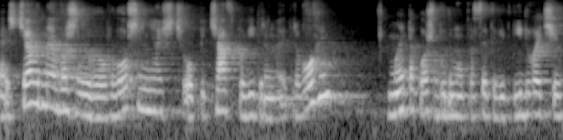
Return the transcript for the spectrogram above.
Е, Ще одне важливе оголошення: що під час повітряної тривоги ми також будемо просити відвідувачів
